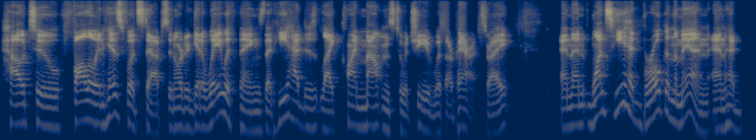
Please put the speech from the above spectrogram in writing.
how to follow in his footsteps in order to get away with things that he had to like climb mountains to achieve with our parents, right? And then once he had broken them in and had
